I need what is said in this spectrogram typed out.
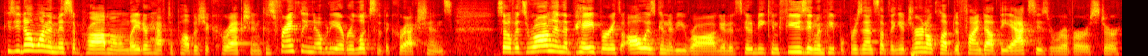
because you don't want to miss a problem and later have to publish a correction because frankly nobody ever looks at the corrections. So if it's wrong in the paper, it's always going to be wrong and it's going to be confusing when people present something at Journal Club to find out the axes were reversed or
